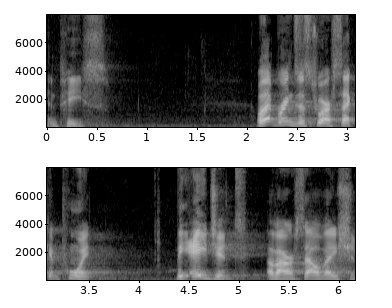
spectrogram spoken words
and peace? Well, that brings us to our second point the agent of our salvation.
